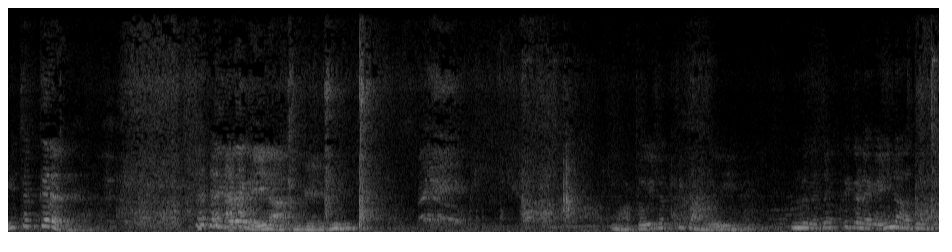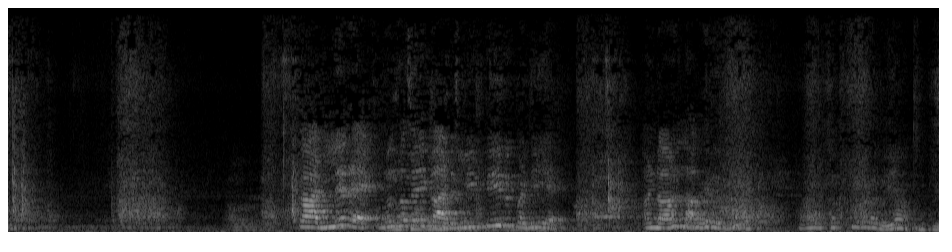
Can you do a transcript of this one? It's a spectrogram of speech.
ये चक्कर है। चक्कर है गई हाथों की शक्ति कहाँ गई? उनका चक्कर करेगा ही ना तो रे मन तो मेरी काट ली तीन पड़ी है। अंडार लागे रहती है शक्ति कहाँ गई हाथों की।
